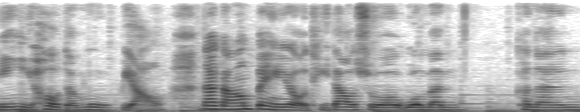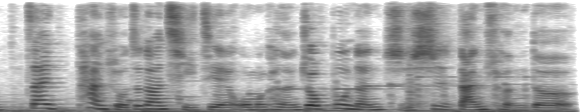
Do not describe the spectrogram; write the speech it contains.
你以后的目标。那刚刚贝也有提到说，我们可能在探索这段期间，我们可能就不能只是单纯的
